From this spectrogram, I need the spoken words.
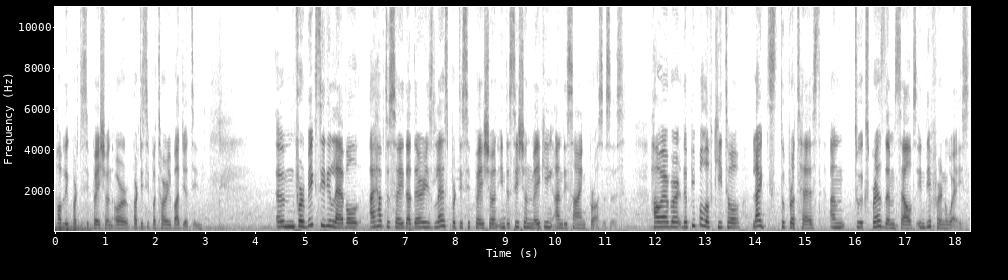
public participation or participatory budgeting. Um, for big city level, I have to say that there is less participation in decision making and design processes. However, the people of Quito liked to protest and to express themselves in different ways.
